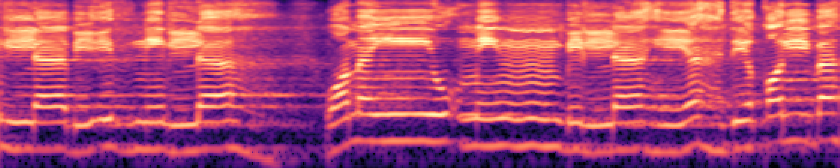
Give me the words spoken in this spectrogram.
إلا بإذن الله ومن يؤمن بالله يهد قلبه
